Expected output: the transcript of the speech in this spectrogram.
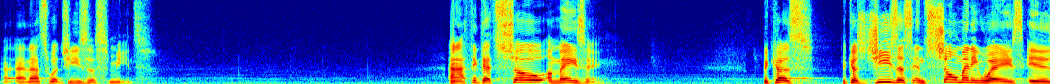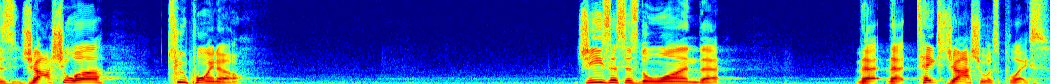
and that's what Jesus means. And I think that's so amazing. Because, because Jesus, in so many ways, is Joshua 2.0. Jesus is the one that, that, that takes Joshua's place,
